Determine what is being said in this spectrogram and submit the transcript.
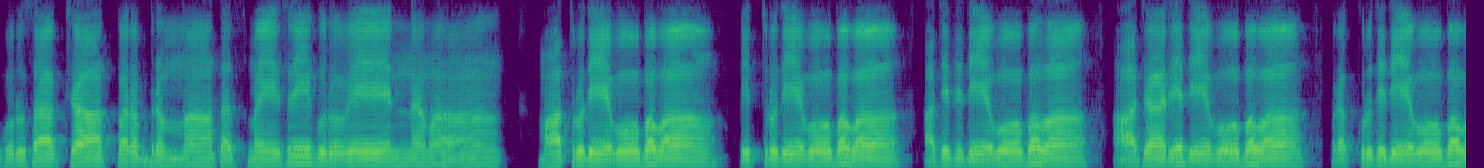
गुरुसाक्षात् परब्रह्म तस्मै श्रीगुरुवे नमः। मातृदेवो भव पितृदेवो भव अतिथिदेवो भव आचार्यदेवो भव प्रकृतिदेवो भव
